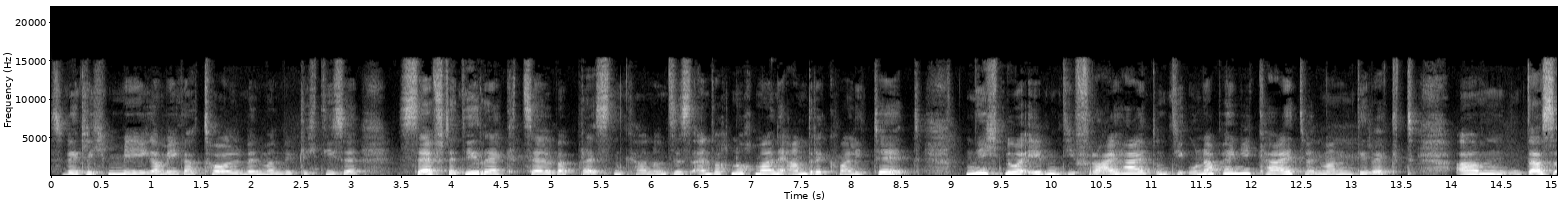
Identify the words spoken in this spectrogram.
es ist wirklich mega, mega toll, wenn man wirklich diese Säfte direkt selber pressen kann. Und es ist einfach nochmal eine andere Qualität nicht nur eben die Freiheit und die Unabhängigkeit, wenn man direkt ähm, das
